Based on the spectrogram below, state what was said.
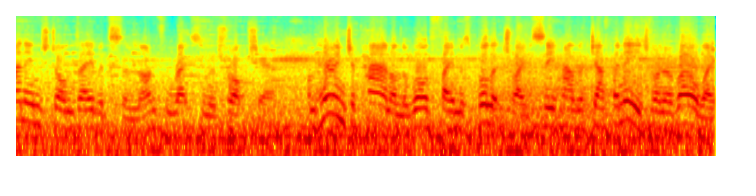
My name's John Davidson. I'm from Wrexham and Shropshire. I'm here in Japan on the world famous bullet train to see how the Japanese run a railway.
